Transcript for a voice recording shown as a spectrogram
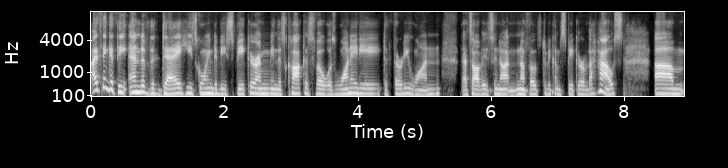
I think at the end of the day, he's going to be speaker. I mean, this caucus vote was 188 to 31. That's obviously not enough votes to become speaker of the House. Um,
